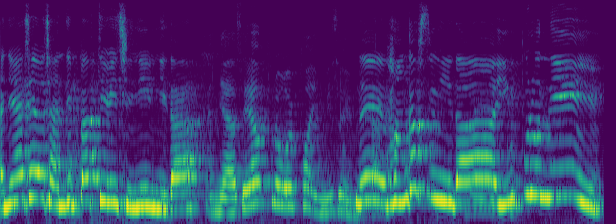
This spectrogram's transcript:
안녕하세요. 잔디밥 TV 진희입니다. 안녕하세요. 프로골퍼 임미소입니다. 네, 반갑습니다. 네. 임프로님.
